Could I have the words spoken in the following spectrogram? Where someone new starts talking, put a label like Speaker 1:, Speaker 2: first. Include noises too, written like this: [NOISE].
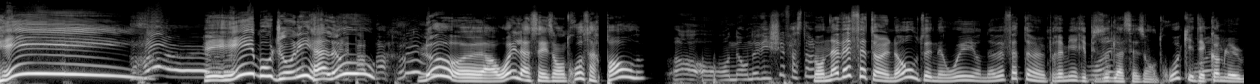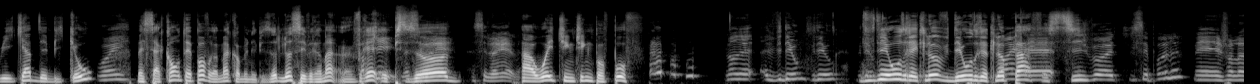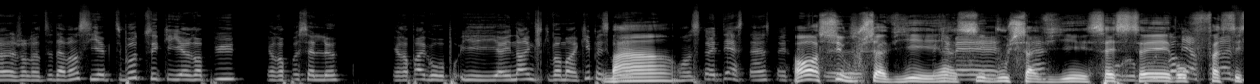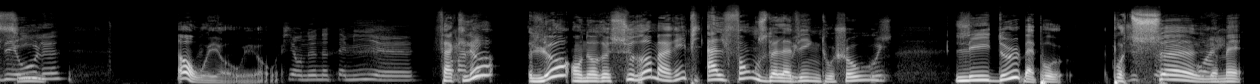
Speaker 1: Hey! Hey, hey, mon Johnny, hello! Là, euh, ah ouais, la saison 3, ça repart, là.
Speaker 2: Oh, on, on a des chiffres à cette heure.
Speaker 1: On avait fait un autre, oui, on avait fait un premier épisode
Speaker 2: Ouais.
Speaker 1: de la saison 3 qui était
Speaker 2: Ouais.
Speaker 1: comme le recap de Bico, mais ça comptait pas vraiment comme un épisode. Là, c'est vraiment un vrai épisode.
Speaker 2: C'est vrai, là.
Speaker 1: Ah ouais, ching ching pouf pouf.
Speaker 2: Là, on a vidéo, vidéo.
Speaker 1: Vidéo de Recla, vidéo de
Speaker 2: Ouais,
Speaker 1: paf,
Speaker 2: euh, je vais- Tu le sais pas, là, mais je vais leur, je vais leur dire d'avance. S'il y a un petit bout, tu sais qu'il y aura plus. Il y aura pas celle-là. Il y aura pas GoPro. Il y a une angle qui va manquer parce que.
Speaker 1: Ben.
Speaker 2: on- C'est un test, hein. C'est un test.
Speaker 1: Ah,
Speaker 2: euh,
Speaker 1: si vous saviez, hein,
Speaker 2: mais,
Speaker 1: si vous
Speaker 2: hein,
Speaker 1: saviez, cessez vos facéties. Ah oui, ah oui, ah oui.
Speaker 2: Puis on a notre ami. euh,
Speaker 1: Fait que là, là, on a reçu Romarin puis Alphonse de la
Speaker 2: Oui.
Speaker 1: Vigne, toi, chose.
Speaker 2: Oui.
Speaker 1: Les deux, ben pas, pas tout seul,
Speaker 2: ouais.
Speaker 1: mais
